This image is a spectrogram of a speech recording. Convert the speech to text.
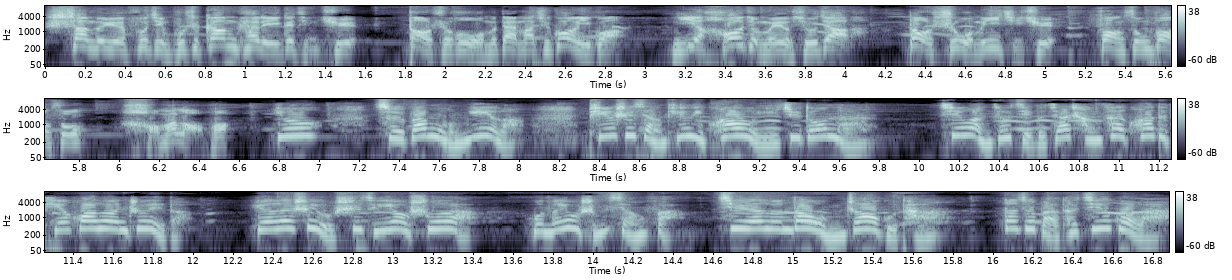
上个月附近不是刚开了一个景区，到时候我们带妈去逛一逛。你也好久没有休假了，到时我们一起去放松放松，好吗，老婆？哟，嘴巴抹蜜了，平时想听你夸我一句都难，今晚就几个家常菜夸得天花乱坠的，原来是有事情要说啊！我能有什么想法？既然轮到我们照顾她，那就把她接过来。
